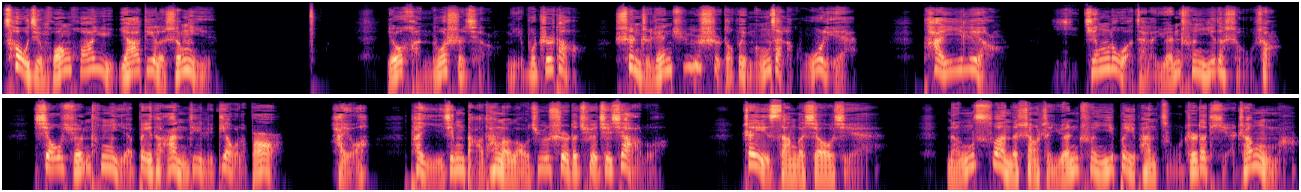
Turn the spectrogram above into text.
凑近黄华玉，压低了声音：“有很多事情你不知道。”甚至连居士都被蒙在了鼓里，太医令已经落在了袁春怡的手上，萧玄通也被他暗地里调了包，还有啊，他已经打探了老居士的确切下落。这三个消息，能算得上是袁春怡背叛组织的铁证吗？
